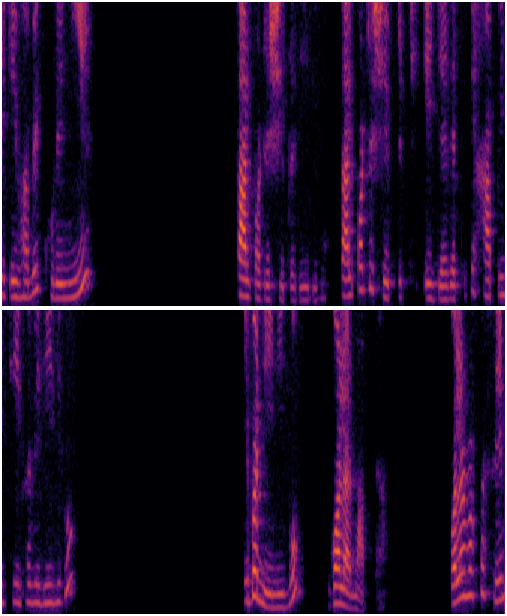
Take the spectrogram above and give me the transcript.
ঠিক এইভাবে খুলে নিয়ে তালপাটের শেপটা দিয়ে দিব। তালপাটের শেপটা ঠিক এই জায়গা থেকে হাফ ইঞ্চি এইভাবে দিয়ে দিব। এবার নিয়ে নিব গলার মাপটা গলার মাপটা সেম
